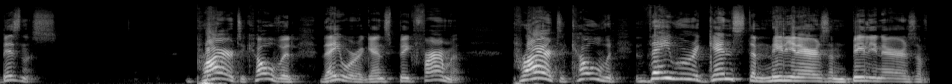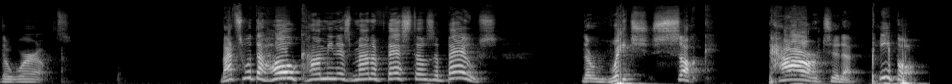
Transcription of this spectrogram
business. Prior to COVID, they were against big pharma. Prior to COVID, they were against the millionaires and billionaires of the world. That's what the whole Communist Manifesto is about. The rich suck. Power to the people.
